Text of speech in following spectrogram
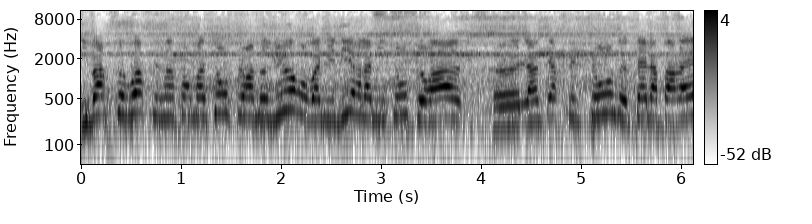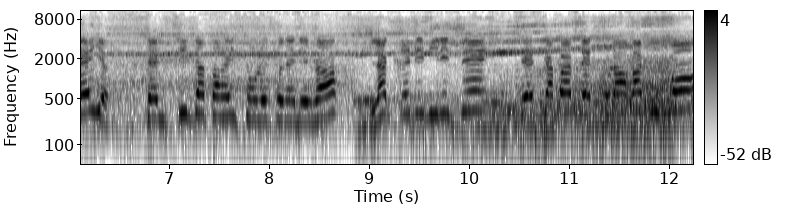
il va recevoir ces informations au fur et à mesure. On va lui dire la mission sera euh, l'interception de tel appareil, tel type d'appareil si on le connaît déjà. La crédibilité, c'est être capable d'être là rapidement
